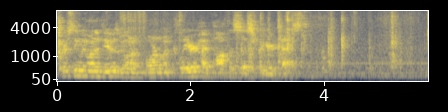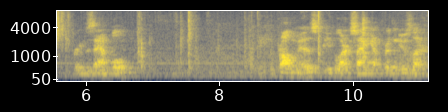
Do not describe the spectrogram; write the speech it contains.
First thing we want to do is we want to form a clear hypothesis for your test. For example, the problem is people aren't signing up for the newsletter.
